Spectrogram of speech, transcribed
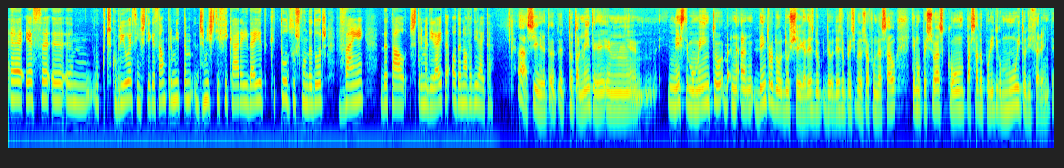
uh, essa, uh, um, o que descobriu, essa investigação, permite desmistificar a ideia de que todos os fundadores vêm da tal extrema-direita ou da nova-direita. Ah sì, totalmente. Neste momento, dentro do, do Chega, desde, do, desde o princípio da sua fundação, temos pessoas com um passado político muito diferente.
